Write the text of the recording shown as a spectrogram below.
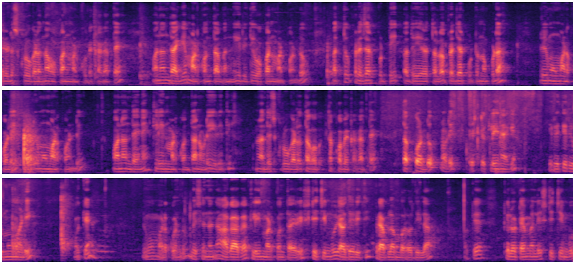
ಎರಡು ಸ್ಕ್ರೂಗಳನ್ನು ಓಪನ್ ಮಾಡ್ಕೋಬೇಕಾಗತ್ತೆ. ಒಂದೊಂದಾಗಿ ಮಾಡ್ಕೊತಾ ಬನ್ನಿ. ಈ ರೀತಿ ಓಪನ್ ಮಾಡಿಕೊಂಡು ಮತ್ತು ಪ್ರೆಷರ್ ಪುಟ್ಟಿ ಅದು ಇರುತ್ತಲ್ವ, ಪ್ರೆಷರ್ ಪುಟ್ಟನ್ನು ಕೂಡ ರಿಮೂವ್ ಮಾಡ್ಕೊಳ್ಳಿ. ರಿಮೂವ್ ಮಾಡ್ಕೊಂಡು ಒಂದೊಂದೇನೆ ಕ್ಲೀನ್ ಮಾಡ್ಕೊತಾ ನೋಡಿ ಈ ರೀತಿ ಒಂದೊಂದೇ ಸ್ಕ್ರೂಗಳು ತಗೋ, ತಕ್ಕೋಬೇಕಾಗತ್ತೆ. ತಕ್ಕೊಂಡು ನೋಡಿ ಎಷ್ಟು ಕ್ಲೀನಾಗಿ ಈ ರೀತಿ ರಿಮೂವ್ ಮಾಡಿ. ಓಕೆ. ರಿಮೂವ್ ಮಾಡಿಕೊಂಡು ಮಿಷಿನನ್ನು ಆಗಾಗ ಕ್ಲೀನ್ ಮಾಡ್ಕೊತಾ ಇರಿ. ಸ್ಟಿಚಿಂಗು ಯಾವುದೇ ರೀತಿ ಪ್ರಾಬ್ಲಮ್ ಬರೋದಿಲ್ಲ. ಓಕೆ ಕೆಲವು ಟೈಮಲ್ಲಿ ಸ್ಟಿಚಿಂಗು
